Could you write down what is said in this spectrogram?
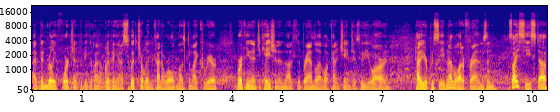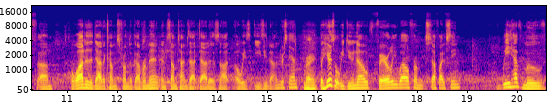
I've been really fortunate to be kind of living in a Switzerland kind of world most of my career, working in education and not at the brand level. It kind of changes who you are and how you're perceived. And I have a lot of friends, and so I see stuff. Um, a lot of the data comes from the government, and sometimes that data is not always easy to understand. Right. But here's what we do know fairly well from stuff I've seen we have moved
